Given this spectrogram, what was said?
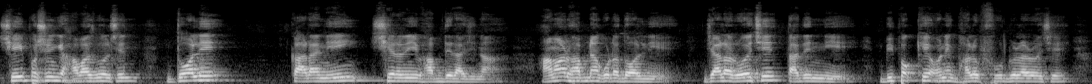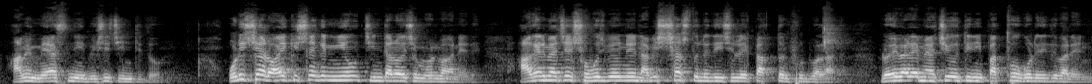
সেই প্রসঙ্গে হাবাস বলছেন, দলে কারা নেই সেটা নিয়ে ভাবতে রাজি না। আমার ভাবনা গোটা দল নিয়ে। যারা রয়েছে তাদের নিয়ে। বিপক্ষে অনেক ভালো ফুটবলার রয়েছে। আমি ম্যাচ নিয়ে বেশি চিন্তিত। ওড়িশা রয় কৃষ্ণকে নিয়েও চিন্তা রয়েছে মোহনবাগানের। আগের ম্যাচে সবুজ বেগুনের নাবিশ্বাস তুলে দিয়েছিল এই প্রাক্তন ফুটবলার। রবিবারের ম্যাচেও তিনি পার্থক্য করে দিতে পারেন।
